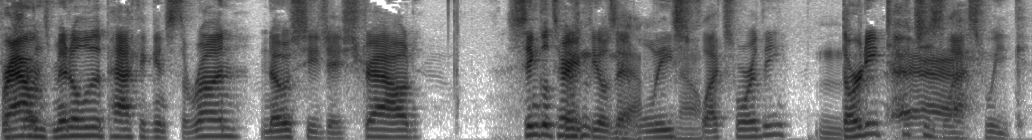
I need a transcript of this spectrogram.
Browns middle of the pack against the run. No CJ Stroud. Singletary feels yeah, at least no. Flex worthy. Thirty touches last week.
